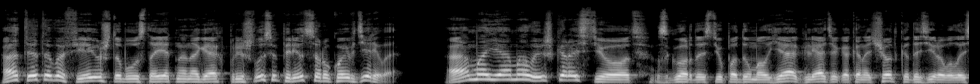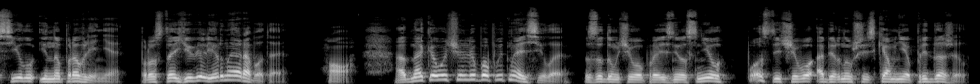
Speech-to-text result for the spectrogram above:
От этого фею, чтобы устоять на ногах, пришлось упереться рукой в дерево. «А моя малышка растет», — с гордостью подумал я, глядя, как она четко дозировала силу и направление. «Просто ювелирная работа». «Хо, однако очень любопытная сила», — задумчиво произнес Нил, после чего, обернувшись ко мне, предложил.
